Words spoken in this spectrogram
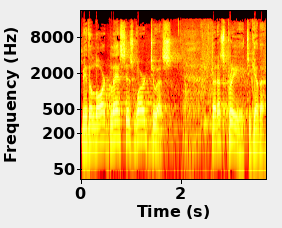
May the Lord bless His word to us. Let us pray together.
